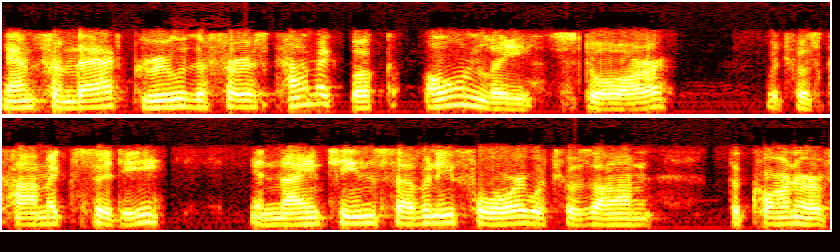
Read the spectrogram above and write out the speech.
And from that grew the first comic book only store, which was Comic City in 1974, which was on the corner of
